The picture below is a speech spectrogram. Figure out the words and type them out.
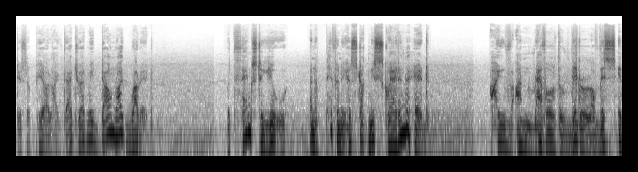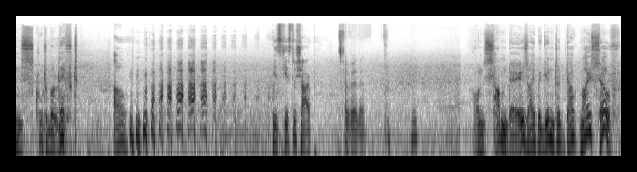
disappear like that. You had me downright worried. But thanks to you, an epiphany has struck me square in the head. I've unraveled the riddle of this inscrutable lift. Oh. he's, he's too sharp. Se vede. On some days I begin to doubt myself.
